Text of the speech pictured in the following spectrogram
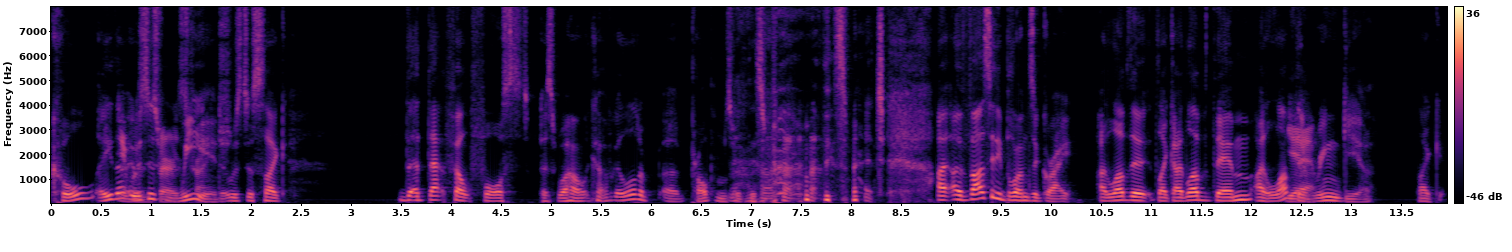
cool either. It It, was, was just weird. strange. It was just like that. That felt forced as well. I've got a lot of uh, problems with this with this match. I, I, Varsity Blondes are great. I love the like. I love them. I love Yeah. their ring gear. Like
